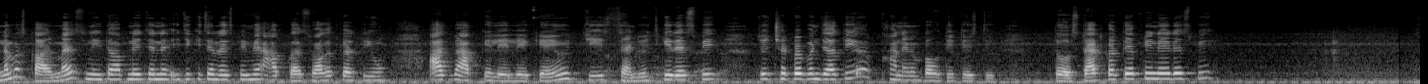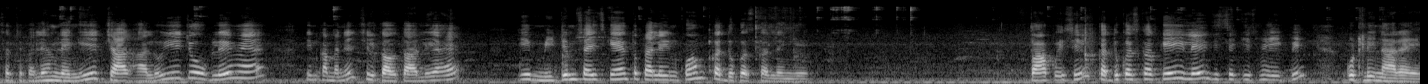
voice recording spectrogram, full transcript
नमस्कार, मैं सुनीता अपने चैनल इजी किचन रेसिपी में आपका स्वागत करती हूँ। आज मैं आपके लिए लेके आई हूँ चीज़ सैंडविच की रेसिपी जो झटपट बन जाती है और खाने में बहुत ही टेस्टी तो स्टार्ट करते हैं अपनी नई रेसिपी सबसे पहले हम लेंगे ये चार आलू। ये जो उबले हुए हैं इनका मैंने छिलका उतार लिया है, ये मीडियम साइज़ के हैं तो पहले इनको हम कद्दूकस कर लेंगे। तो आप इसे कद्दूकस करके ही लें, जिससे कि इसमें एक भी गुठली ना रहे।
